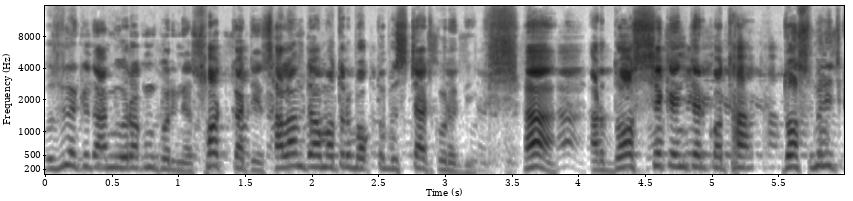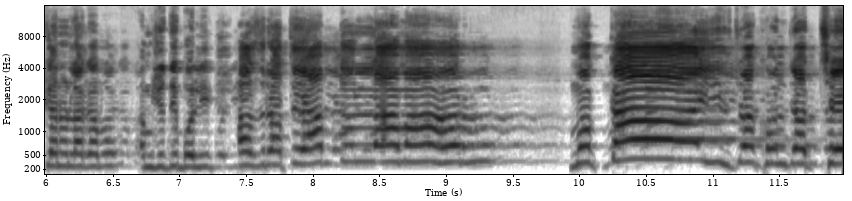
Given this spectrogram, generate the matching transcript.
বুঝলে কিন্তু আমি ওরকম করি না। সালাম মাত্র বক্তব্য স্টার্ট করে দিই। হ্যাঁ আর দশ সেকেন্ডের কথা, দশ মিনিট কেন লাগাবো? আমি যদি বলি, হাজরাতে আব্দুল্লাহ আমার মক্কায় যখন যাচ্ছে,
